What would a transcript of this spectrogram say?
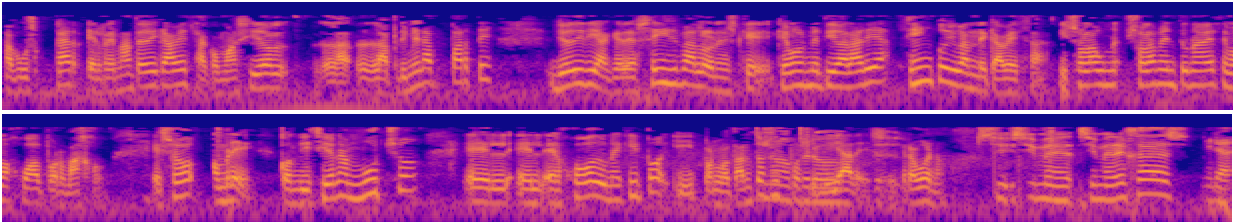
a buscar el remate de cabeza, como ha sido la, primera parte, yo diría que de seis balones que, hemos metido al área, cinco iban de cabeza y solamente una vez hemos jugado por bajo. Eso, hombre, condiciona mucho el, juego de un equipo y por lo tanto sus posibilidades. Eh, pero bueno. Si, si, me, si me dejas. Mira,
